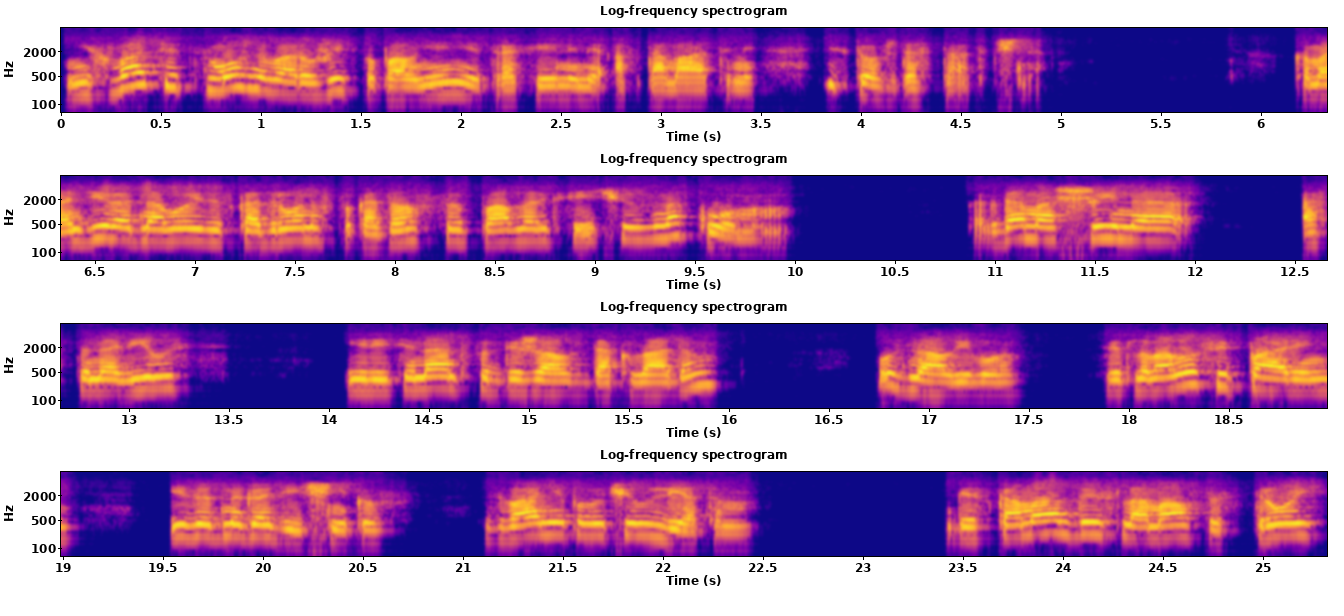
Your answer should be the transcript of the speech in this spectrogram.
Не хватит, можно вооружить пополнение трофейными автоматами. Их тоже достаточно. Командир одного из эскадронов показался Павлу Алексеевичу знакомым. Когда машина остановилась, и лейтенант подбежал с докладом, узнал его. Светловолосый парень из одногодичников. Звание получил летом. Без команды сломался строй,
